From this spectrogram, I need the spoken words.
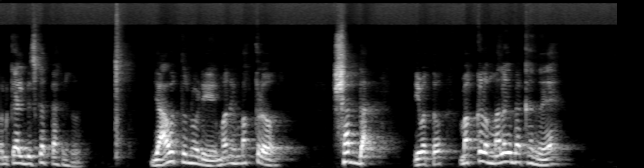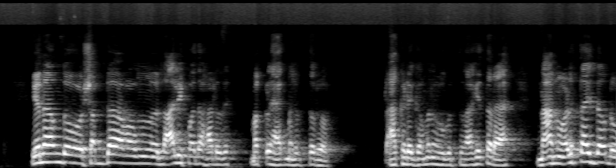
ಒಂದು ಕೈಯಲ್ಲಿ ಬಿಸ್ಕತ್ ಹಾಕಿಸೋದು ಯಾವತ್ತು ನೋಡಿ ಮನೆ ಮಕ್ಕಳು ಶಬ್ದ. ಇವತ್ತು ಮಕ್ಕಳು ಮಲಗಬೇಕಾದ್ರೆ ಏನೋ ಒಂದು ಶಬ್ದ ಲಾಲಿ ಪದ ಹಾಡಿದ್ರೆ ಮಕ್ಕಳು ಹೇಗೆ ಮಲಗ್ತಾರೋ ಆ ಕಡೆ ಗಮನ ಹೋಗುತ್ತೋ. ಹಾಗೆ ಥರ ನಾನು ಅಳ್ತಾ ಇದ್ದವನು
